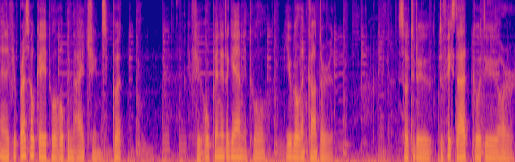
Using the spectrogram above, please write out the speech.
and if you press OK it will open the iTunes but if you open it again it will you will encounter it. So to do to fix that go to your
